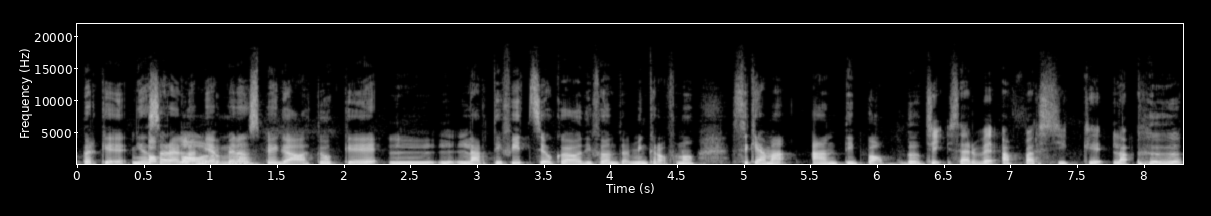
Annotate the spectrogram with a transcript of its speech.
perché mia Pop sorella mi ha porno. appena spiegato che l- l'artifizio che ho di fronte al microfono si chiama antipop. Sì, serve a far sì che la P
